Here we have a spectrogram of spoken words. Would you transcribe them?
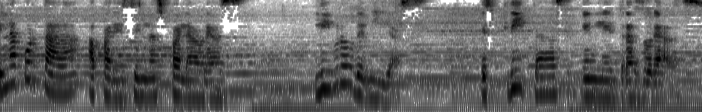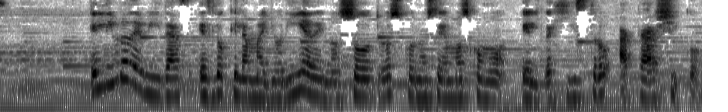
en la portada aparecen las palabras Libro de Vidas, escritas en letras doradas. El libro de vidas es lo que la mayoría de nosotros conocemos como el registro akáshico.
